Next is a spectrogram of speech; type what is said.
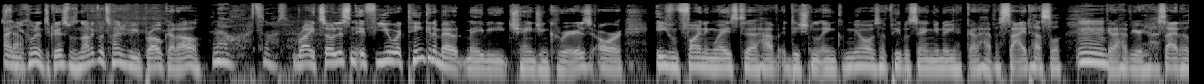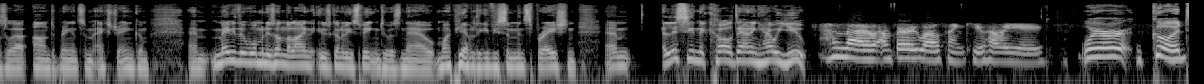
And So- you're coming into Christmas. Not a good time to be broke at all. No, it's not. Right. So listen, if you were thinking about maybe changing careers or even finding ways to have additional income, you always have people saying, you know, you got to have a side hustle. Mm. You got to have your side hustle on to bring in some extra income. Um, maybe the woman who's on the line who's going to be speaking to us now might be able to give you some inspiration. Um, Elysia Nicole Downing, how are you? Hello, I'm very well, thank you. How are you? We're good.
